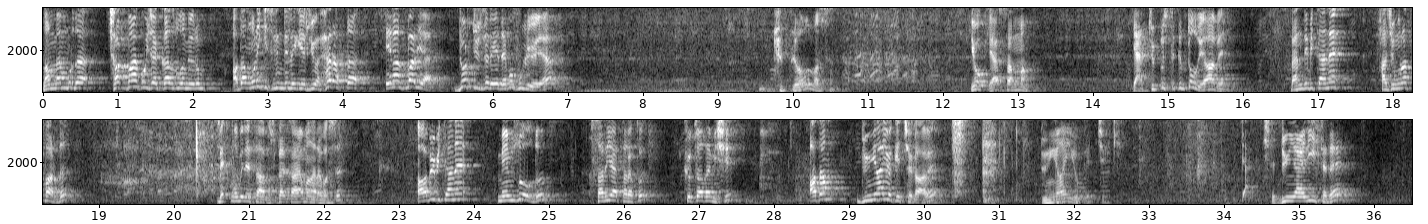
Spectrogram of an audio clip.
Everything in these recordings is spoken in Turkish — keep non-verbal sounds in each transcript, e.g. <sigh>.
Lan ben burada çakmağa koyacak gaz bulamıyorum. Adam 12 silindirle geziyor. Her hafta en az var ya 400 liraya depo fulluyor ya. Tüplü olmasın. Yok ya sanmam. Yani tüplü sıkıntı oluyor abi. Bende bir tane Hacı Murat vardı. Batmobil hesabı süper kahraman arabası. Abi bir tane mevzu oldu. Sarıyer tarafı. Kötü adam işi. Adam dünyayı yok edecek abi. <clears throat> Dünyayı yok edecek. Ya işte dünyayı değilse de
